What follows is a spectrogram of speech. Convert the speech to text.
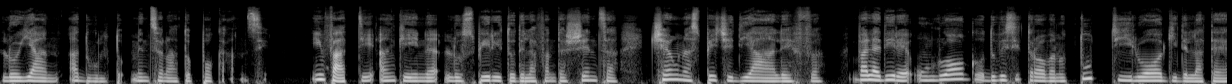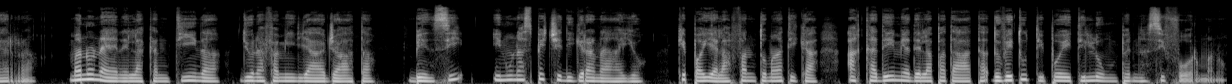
lo Jan adulto menzionato poc'anzi. Infatti, anche in Lo spirito della fantascienza c'è una specie di Aleph, vale a dire un luogo dove si trovano tutti i luoghi della terra, ma non è nella cantina di una famiglia agiata, bensì in una specie di granaio, che poi è la fantomatica Accademia della Patata dove tutti i poeti lumpen si formano.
